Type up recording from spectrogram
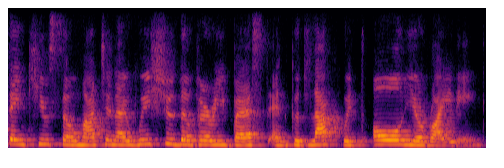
thank you so much. And I wish you the very best and good luck with all your writing.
